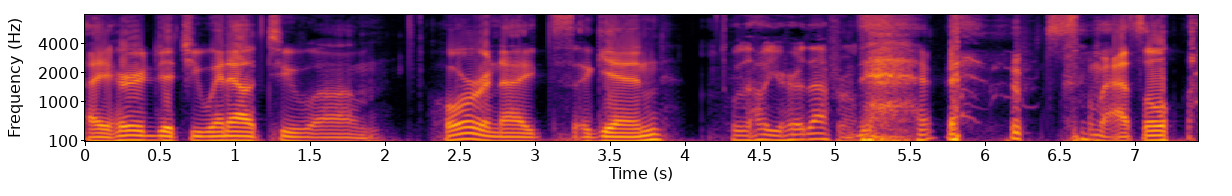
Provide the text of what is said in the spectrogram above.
I heard that you went out to um horror nights again. Who the hell you heard that from? Some asshole.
